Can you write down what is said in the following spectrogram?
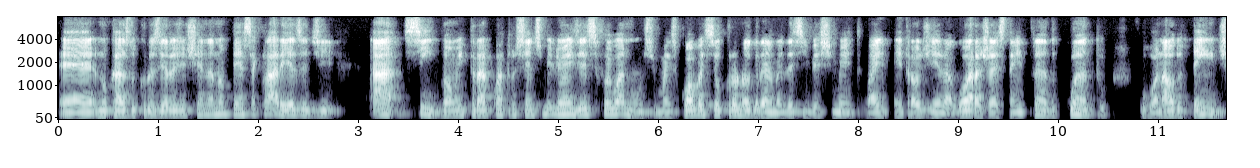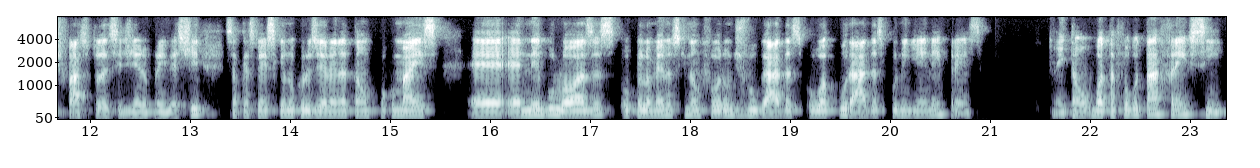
É, no caso do Cruzeiro, a gente ainda não tem essa clareza de ah, sim, vão entrar 400 milhões, esse foi o anúncio, mas qual vai ser o cronograma desse investimento? Vai entrar o dinheiro agora? Já está entrando? Quanto? O Ronaldo tem, de fato, todo esse dinheiro para investir? São questões que no Cruzeiro ainda estão um pouco mais é, é, nebulosas, ou pelo menos que não foram divulgadas ou apuradas por ninguém na imprensa. Então, o Botafogo está à frente, sim.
